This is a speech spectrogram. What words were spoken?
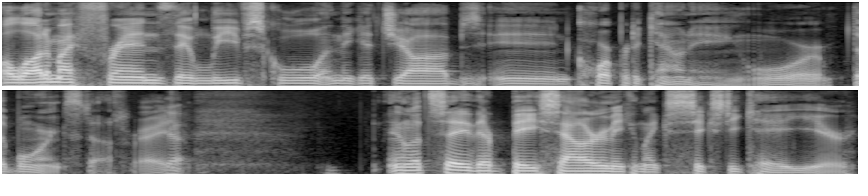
a lot of my friends they leave school and they get jobs in corporate accounting or the boring stuff, right? Yeah. And let's say their base salary making like 60k a year.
